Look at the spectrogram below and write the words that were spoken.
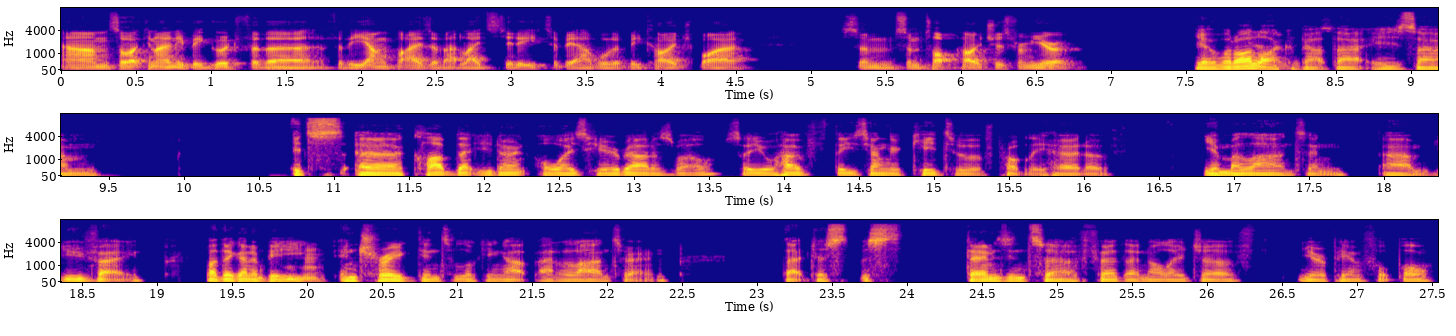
um, so it can only be good for the for the young players of Adelaide City to be able to be coached by some some top coaches from Europe. Yeah, what I like about that is um it's a club that you don't always hear about as well. So you'll have these younger kids who have probably heard of your Milans and um Juve, but they're going to be Mhm. intrigued into looking up Atalanta and that just stems into further knowledge of European football.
